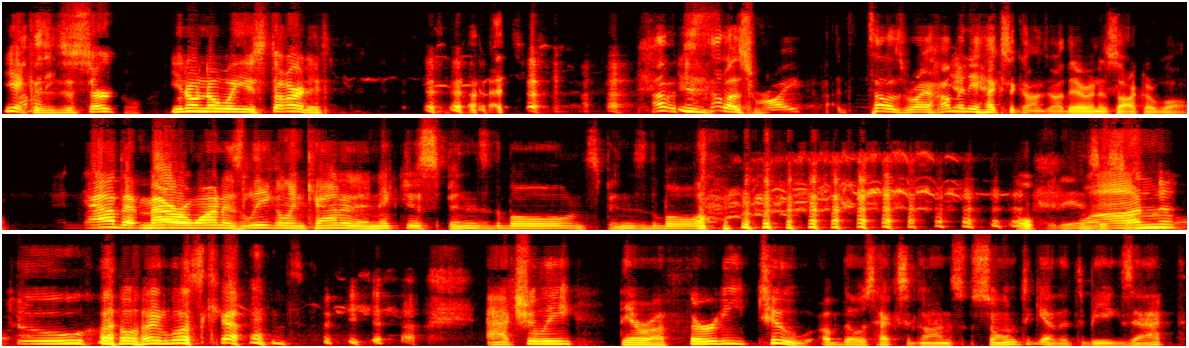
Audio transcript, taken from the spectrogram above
yeah, because it's a circle. You don't know where you started. Is- tell us, Roy. Tell us, Roy, how Yeah. many hexagons are there in a soccer ball? Now that marijuana is legal in Canada, Nick just spins the ball and spins the ball. Hope it is One, two. I lost count. Actually, there are 32 of those hexagons sewn together to be exact.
